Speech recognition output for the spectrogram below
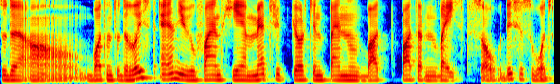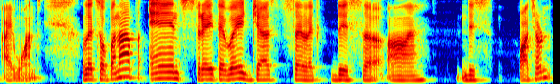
to the uh, bottom to the list and you will find here metric curtain panel but pattern based so this is what I want let's open up and straight away just select this uh, uh, this pattern.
